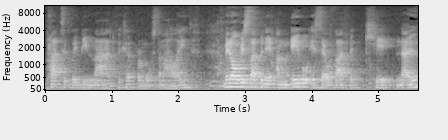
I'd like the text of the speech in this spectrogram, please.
practically been my advocate for most of my life. I mean, obviously, I've been, I'm able to self-advocate now,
